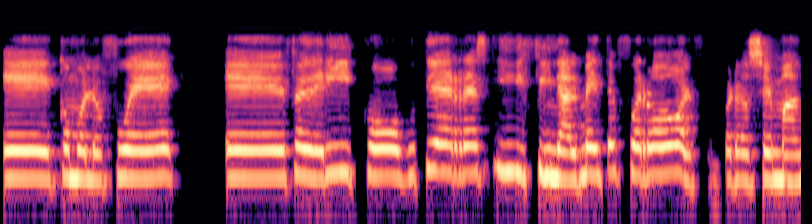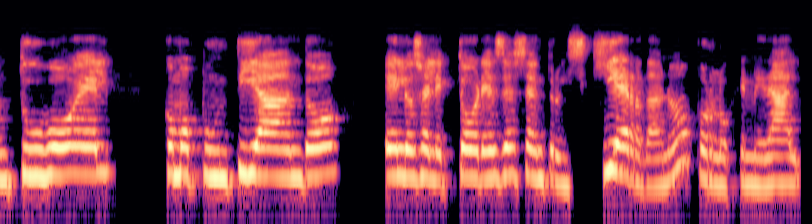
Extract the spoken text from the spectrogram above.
eh, como lo fue eh, Federico Gutiérrez y finalmente fue Rodolfo, pero se mantuvo él como punteando en los electores de centro izquierda, ¿no? Por lo general.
